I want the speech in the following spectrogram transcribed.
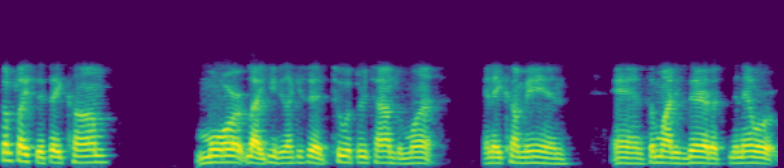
some someplace that they come more like you like you said, two or three times a month, and they come in and somebody's there, to, then they will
